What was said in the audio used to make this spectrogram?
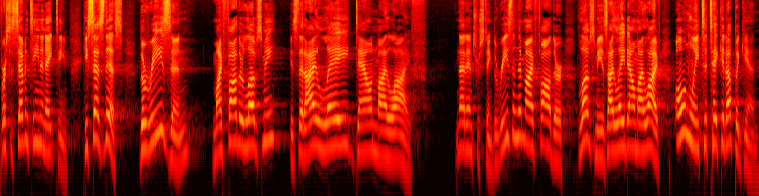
verses 17 and 18. He says this The reason my Father loves me is that I lay down my life. Isn't that interesting? The reason that my Father loves me is I lay down my life only to take it up again.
